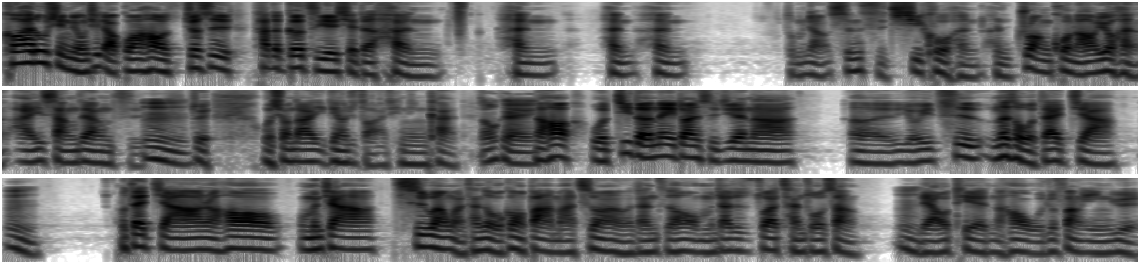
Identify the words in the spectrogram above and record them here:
寇海路行勇气了挂号，就是他的歌词也写的很、很、很、很，怎么讲，生死契阔，很、很壮阔，然后又很哀伤这样子。嗯，对，我希望大家一定要去找来听听看。OK，然后我记得那一段时间呢、啊，呃，有一次那时候我在家，嗯，我在家，然后我们家吃完晚餐之后，我跟我爸妈吃完晚餐之后，我们家就是坐在餐桌上聊天，嗯、然后我就放音乐。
